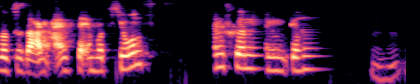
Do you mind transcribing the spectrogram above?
sozusagen eins der Emotionszentren im Gehirn. Mhm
